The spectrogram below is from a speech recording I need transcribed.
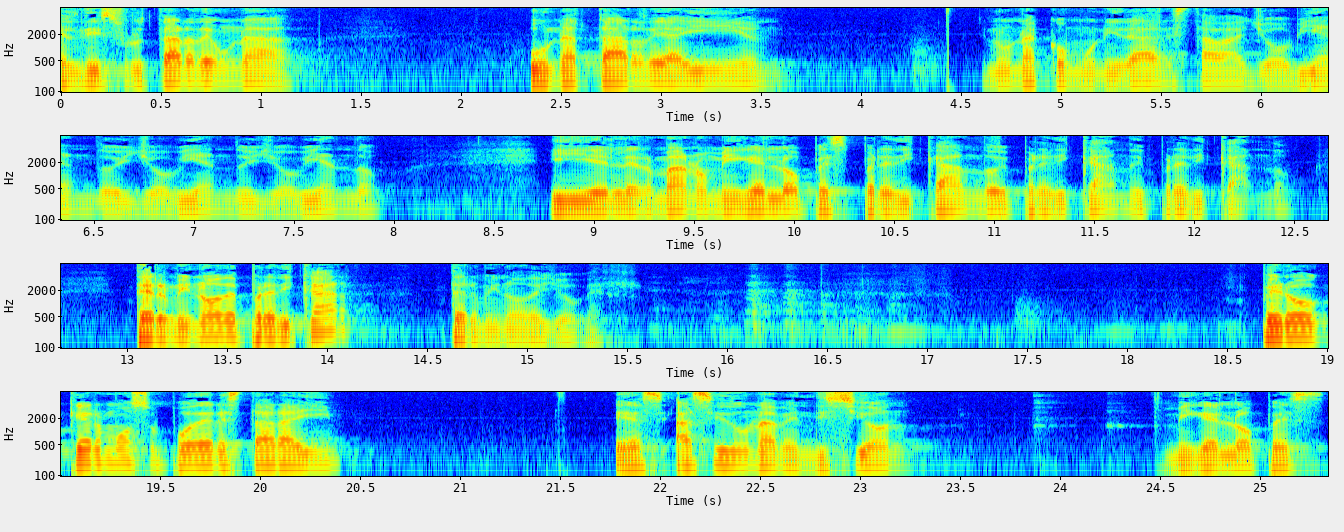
El disfrutar de una, una tarde ahí en, en una comunidad, estaba lloviendo y lloviendo y lloviendo, y el hermano Miguel López predicando y predicando y predicando. Terminó de predicar, terminó de llover. Pero qué hermoso poder estar ahí. Es, ha sido una bendición, Miguel López,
